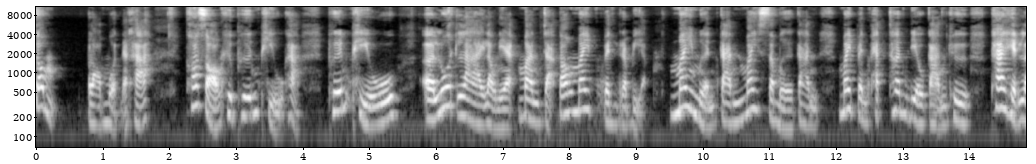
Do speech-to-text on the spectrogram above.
ส้ม ปลอมหมดนะคะ ข้อ 2 คือพื้นผิวค่ะ พื้นผิวลวดลายเหล่านี้มันจะต้องไม่เป็นระเบียบไม่เหมือนกันไม่เสมอกัน ไม่เป็นแพทเทิร์นเดียวกัน คือถ้าเห็นห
